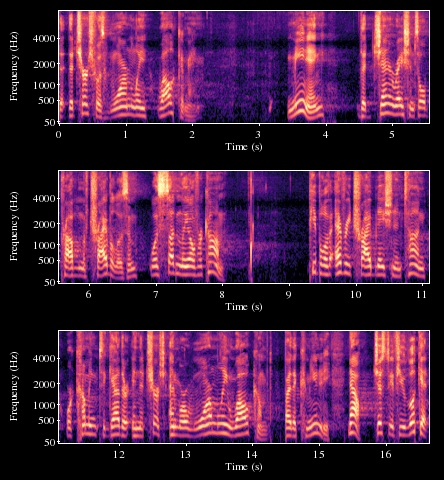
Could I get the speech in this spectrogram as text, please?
The, the church was warmly welcoming, meaning the generations old problem of tribalism was suddenly overcome. People of every tribe, nation, and tongue were coming together in the church and were warmly welcomed by the community. Now, just if you look at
